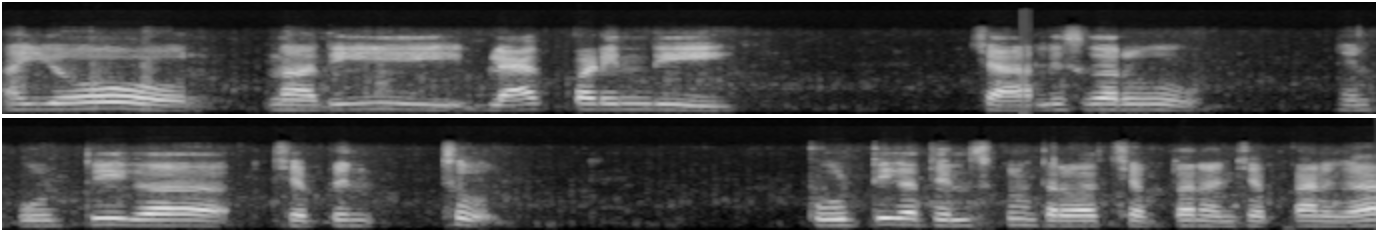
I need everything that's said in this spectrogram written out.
అయ్యో నాది బ్లాక్ పడింది. చార్లిస్ గారు నేను పూర్తిగా చెప్పిన పూర్తిగా తెలుసుకున్న తర్వాత చెప్తానని చెప్పానుగా.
